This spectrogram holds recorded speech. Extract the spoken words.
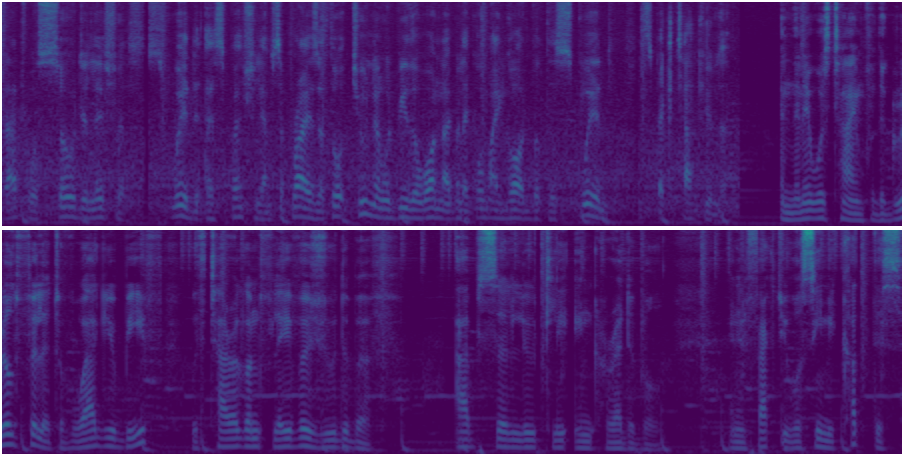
That was so delicious. Squid, especially. I'm surprised. I thought tuna would be the one. I'd be like, oh my god, but the squid, spectacular. And then it was time for the grilled fillet of Wagyu beef with tarragon flavor jus de boeuf. Absolutely incredible. And in fact, you will see me cut this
